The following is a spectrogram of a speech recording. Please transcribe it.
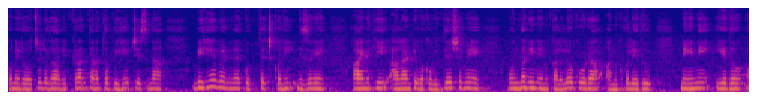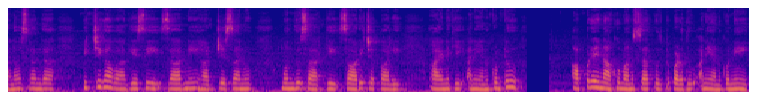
కొన్ని రోజులుగా విక్రాంత్ తనతో బిహేవ్ చేసిన బిహేవియర్ని గుర్తు తెచ్చుకొని నిజమే ఆయనకి అలాంటి ఒక ఉద్దేశమే ఉందని నేను కలలో కూడా అనుకోలేదు. నేనే ఏదో అనవసరంగా పిచ్చిగా వాగేసి సార్ని హర్ట్ చేశాను. ముందు సార్కి సారీ చెప్పాలి ఆయనకి అని అనుకుంటూ అప్పుడే నాకు మనసు కుదుటపడదు అని అనుకుని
